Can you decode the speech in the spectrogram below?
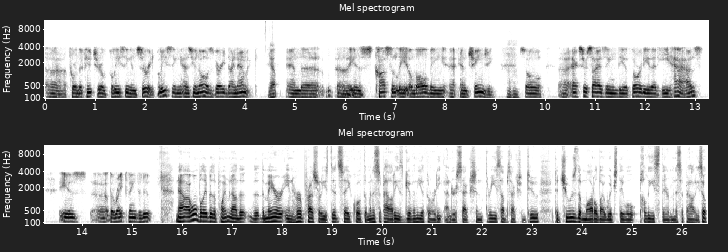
uh, for the future of policing in Surrey. Policing, as you know, is very dynamic yep. and uh, uh is constantly evolving and changing. Mm-hmm. So, uh, exercising the authority that he has is uh, the right thing to do. Now, I won't belabor the point. Now, the, the, the, mayor in her press release did say, quote, the municipality is given the authority under Section 3, subsection 2, to choose the model by which they will police their municipality. So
